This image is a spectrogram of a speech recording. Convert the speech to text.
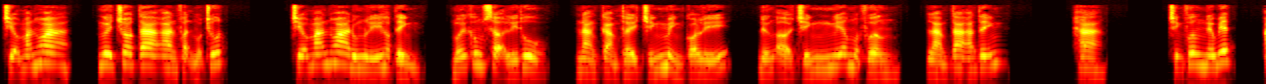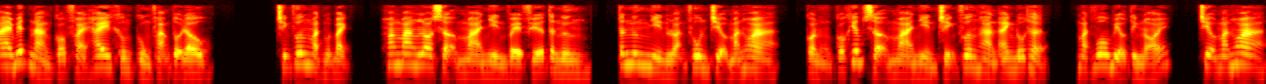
Triệu mãn hoa, ngươi cho ta an phận một chút. Triệu mãn hoa đúng lý hợp tình, mới không sợ Lý Thu, nàng cảm thấy chính mình có lý, đứng ở chính nghĩa một phương, làm ta an tĩnh. Ha! Trịnh Phương nếu biết, ai biết nàng có phải hay không cùng phạm tội đâu. Trịnh Phương mặt một bạch, hoang mang lo sợ mà nhìn về phía Tân Ngưng, Tân Ngưng nhìn loạn phun Triệu Mãn Hoa, còn có khiếp sợ mà nhìn Trịnh Phương Hàn Anh đỗ thật, mặt vô biểu tình nói, Triệu Mãn Hoa,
